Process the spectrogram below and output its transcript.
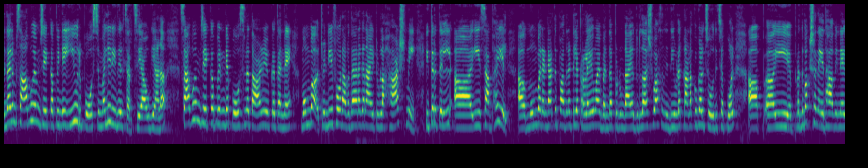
എന്തായാലും സാബു എം ജേക്കബിന്റെ ഈ ഒരു പോസ്റ്റും വലിയ രീതിയിൽ ചർച്ചയാവുകയാണ്. സാബു എം ജേക്കബിന്റെ പോസ്റ്റിന് താഴെയൊക്കെ തന്നെ മുമ്പ് ട്വന്റി ഫോർ അവതാരകനായിട്ടുള്ള ഹാഷ്മി ഇത്തരത്തിൽ ഈ സഭയിൽ മുമ്പ് രണ്ടായിരത്തി പതിനെട്ടിലെ പ്രളയവുമായി ബന്ധപ്പെട്ടുണ്ടായ ദുരിതാശ്വാസ നിധിയുടെ കണക്കുകൾ ചോദിച്ചപ്പോൾ ഈ പ്രതിപക്ഷ നേതാവിനെ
